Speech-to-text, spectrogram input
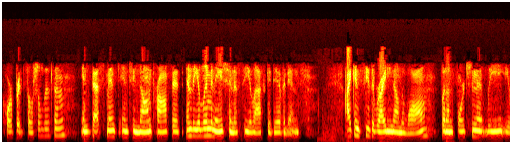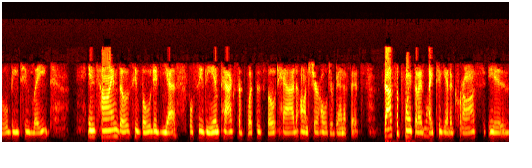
corporate socialism, investment into nonprofit, and the elimination of Sealaska dividends. I can see the writing on the wall, but unfortunately it will be too late. In time, those who voted yes will see the impacts of what this vote had on shareholder benefits. That's the point that I'd like to get across is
